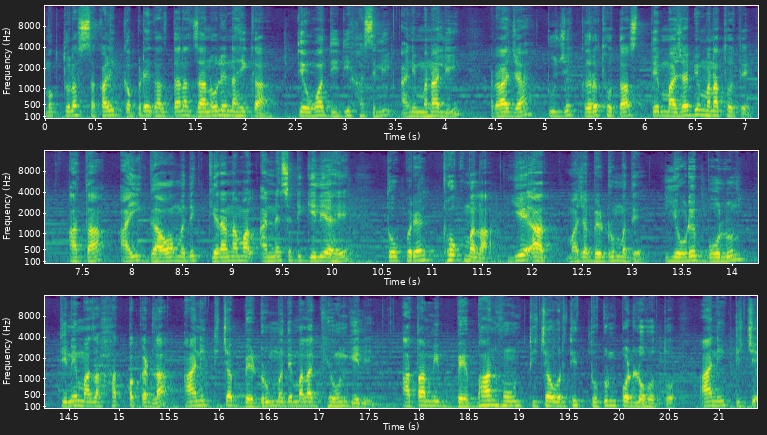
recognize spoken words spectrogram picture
मग तुला सकाळी कपडे घालताना जाणवले नाही का? तेव्हा दीदी हसली आणि म्हणाली राजा तू जे करत होतास ते माझ्या बी मनात होते. आता आई गावामध्ये किराणा माल आणण्यासाठी गेली आहे तोपर्यंत ठोक मला. ये आत माझ्या बेडरूममध्ये एवढे बोलून तिने माझा हात पकडला आणि तिच्या बेडरूममध्ये मला घेऊन गेली. आता मी बेभान होऊन तिच्यावरती तुटून पडलो होतो आणि तिचे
